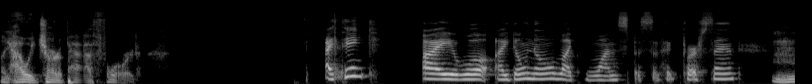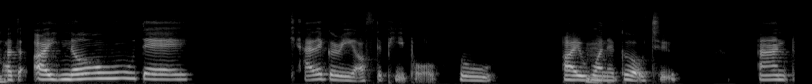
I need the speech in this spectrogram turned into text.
like how we chart a path forward i think i will i don't know like one specific person mm-hmm. but i know the category of the people who i mm. want to go to and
